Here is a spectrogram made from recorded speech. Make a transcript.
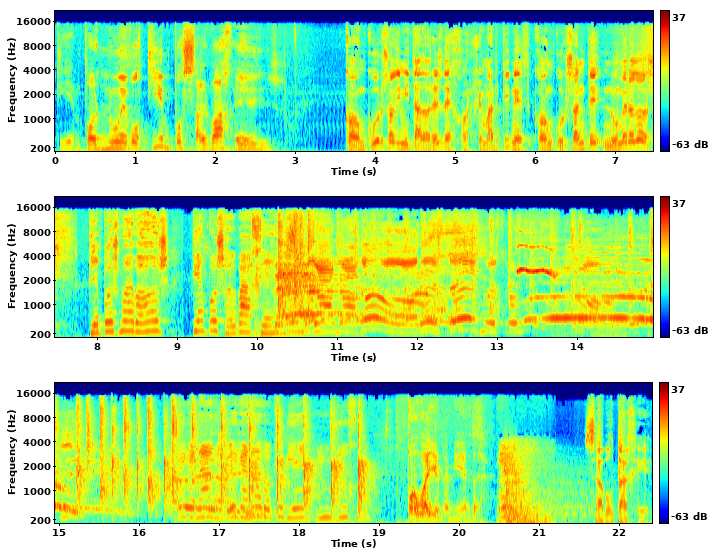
Tiempos nuevos, tiempos salvajes. Concurso de imitadores de Jorge Martínez, concursante número dos. Tiempos nuevos, tiempos salvajes. ¡Ganador! Este es nuestro nuevo ganador. He ganado, he ganado, qué bien. Mm, Pues vaya una mierda. Sabotaje.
